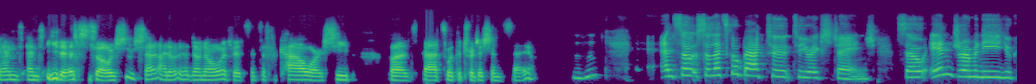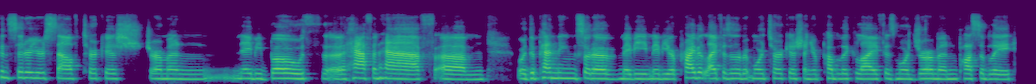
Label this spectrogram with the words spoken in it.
and and eat it. So I don't, I don't know if it's it's a cow or a sheep, but that's what the traditions say. Mm-hmm. And so so let's go back to to your exchange. So in Germany, you consider yourself Turkish, German, maybe both, uh, half and half. Um, or depending sort of maybe maybe your private life is a little bit more turkish and your public life is more german possibly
